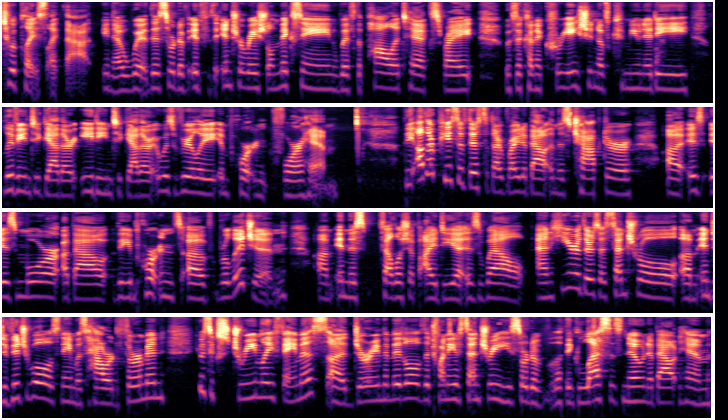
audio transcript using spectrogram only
to a place like that, you know, where this sort of if the interracial mixing with the politics, right, with the kind of creation of community, living together, eating together, it was really important for him. The other piece of this that I write about in this chapter uh, is is more about the importance of religion um, in this fellowship idea as well. And here, there's a central um, individual. His name was Howard Thurman. He was extremely famous uh, during the middle of the 20th century. He's sort of, I think, less is known about him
